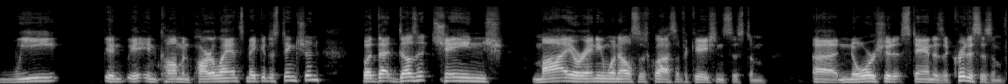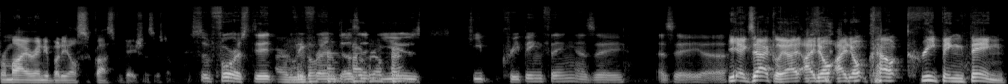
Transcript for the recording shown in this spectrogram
we in in common parlance make a distinction, but that doesn't change my or anyone else's classification system. Uh, nor should it stand as a criticism for my or anybody else's classification system. So, Forrest, did Our your friend doesn't real terms? use keep creeping thing as a as a uh, Yeah, exactly. I, I don't I don't count creeping thing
